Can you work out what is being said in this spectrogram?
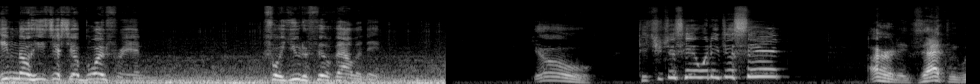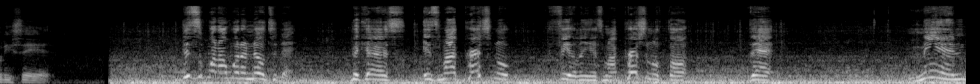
even though he's just your boyfriend, for you to feel validated? Yo, did you just hear what he just said? I heard exactly what he said. This is what I want to know today because it's my personal feeling, it's my personal thought that men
